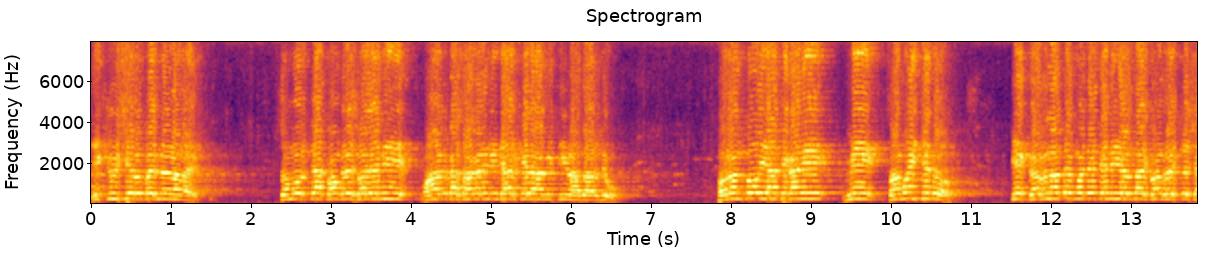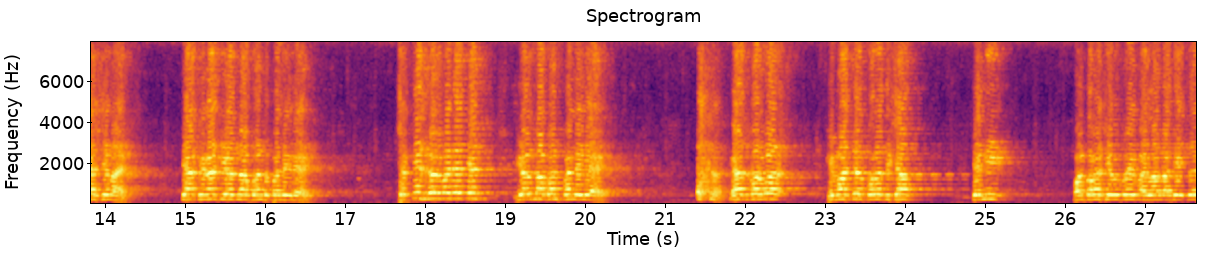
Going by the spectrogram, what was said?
एकवीसशे रुपये मिळणार आहे. समोरच्या काँग्रेसवाल्यांनी महाविकास आघाडीने जाहीर केला आम्ही तीन हजार देऊ. परंतु या ठिकाणी मी सांगू इच्छितो की कर्नाटकमध्ये त्यांनी योजना काँग्रेसचं शासन आहे. त्या ठिकाणची योजना बंद पडलेली आहे. छत्तीसगडमध्ये त्या योजना बंद पडलेली आहे. त्याचबरोबर हिमाचल प्रदेशात त्यांनी पंधराशे रुपये महिलांना द्यायचं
